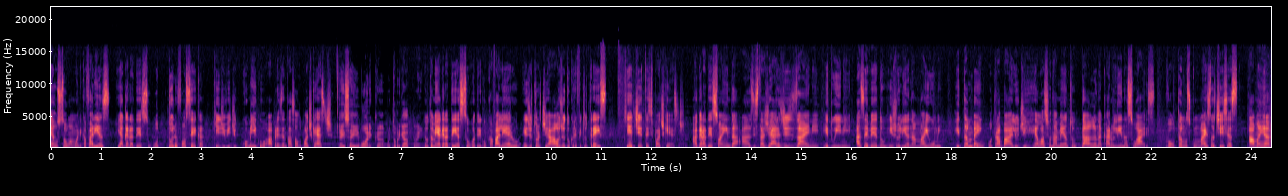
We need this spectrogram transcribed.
Eu sou a Mônica Farias e agradeço o Túlio Fonseca, que divide comigo a apresentação do podcast. É isso aí, Mônica. Muito obrigado também. Eu também agradeço o Rodrigo Cavalheiro, editor de áudio do Crefito 3, que edita esse podcast. Agradeço ainda as estagiárias de design Eduine Azevedo e Juliana Mayumi e também o trabalho de relacionamento da Ana Carolina Soares. Voltamos com mais notícias amanhã.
